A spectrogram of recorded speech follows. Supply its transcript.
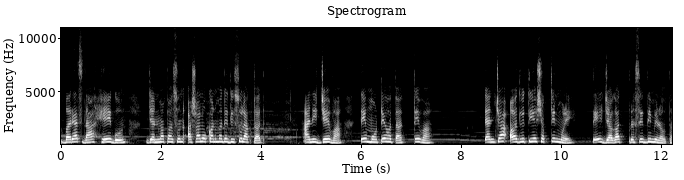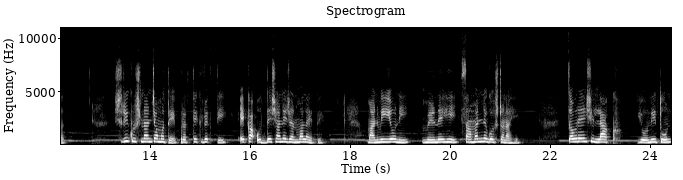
बऱ्याचदा हे गुण जन्मापासून अशा लोकांमध्ये दिसू लागतात आणि जेव्हा ते मोठे होतात तेव्हा त्यांच्या अद्वितीय शक्तींमुळे ते जगात प्रसिद्धी मिळवतात. श्रीकृष्णांच्या मते प्रत्येक व्यक्ती एका उद्देशाने जन्माला येते. मानवी योनी मिळणे ही सामान्य गोष्ट नाही. चौऱ्याऐंशी लाख योनीतून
